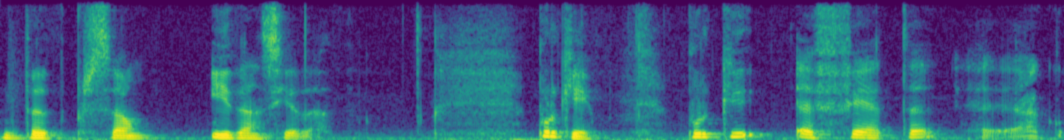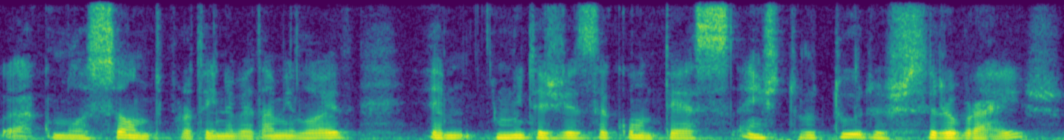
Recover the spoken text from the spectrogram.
da depressão e da ansiedade. Porquê? Porque afeta eh, a, a acumulação de proteína beta-amiloide, eh, muitas vezes acontece em estruturas cerebrais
